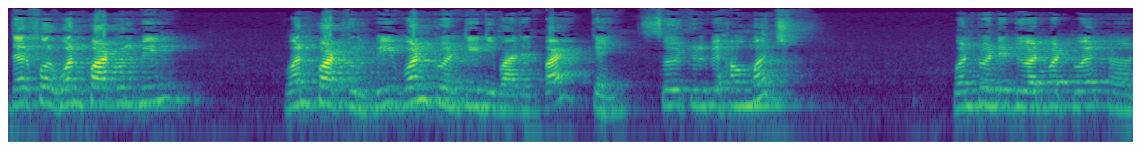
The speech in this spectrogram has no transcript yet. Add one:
Therefore, one part will be one part will be 120 divided by 10. So, it will be how much? 120 divided by 12, uh,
